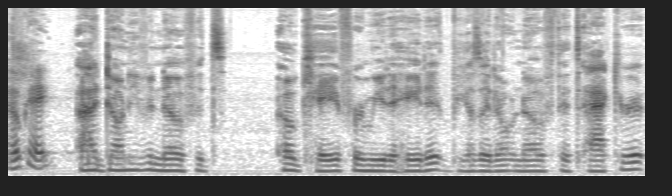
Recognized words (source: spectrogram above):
Okay. I don't even know if it's okay for me to hate it because I don't know if it's accurate.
